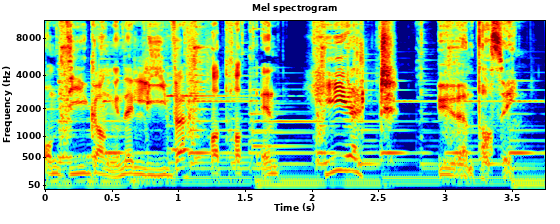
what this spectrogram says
om de gangene livet har tatt en helt uventa sving.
